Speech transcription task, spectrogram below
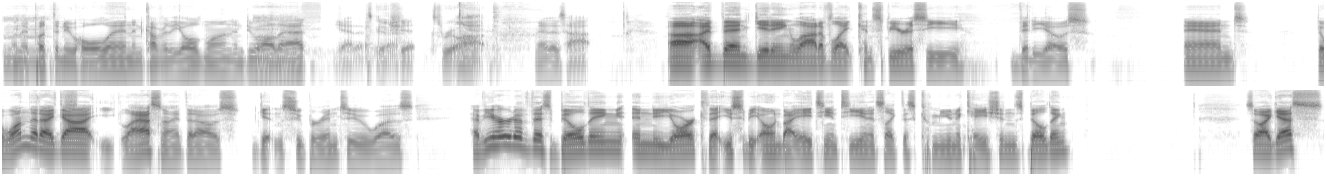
when they Mhm. put the new hole in and cover the old one and do all Mhm. that. Yeah, that's good Yeah. shit. It's real hot. That is hot. Uh, I've been getting a lot of like conspiracy videos, and the one that I got last night that I was getting super into was. Have you heard of this building in New York that used to be owned by AT and T, and it's like this communications building? So I guess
